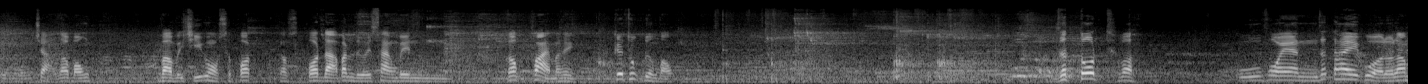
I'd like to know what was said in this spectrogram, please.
Tình huống trả giao bóng vào vị trí của Ngọc Sport. Ngọc Sport đã bắt lưới sang bên góc phải màn hình, kết thúc đường bóng. Rất tốt vâng. Cú forehand rất hay của L5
